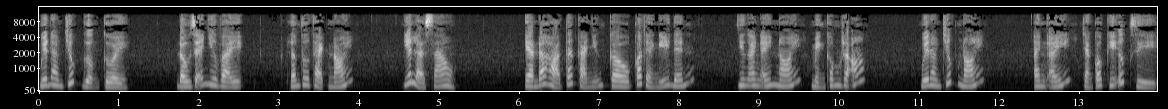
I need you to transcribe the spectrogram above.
Nguyễn nam trúc gượng cười. Đâu dễ như vậy lâm thu thạch nói, nghĩa là sao? Em đã hỏi tất cả những câu có thể nghĩ đến, nhưng anh ấy nói mình không rõ. Nguyễn nam chức nói, anh ấy chẳng có ký ức gì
